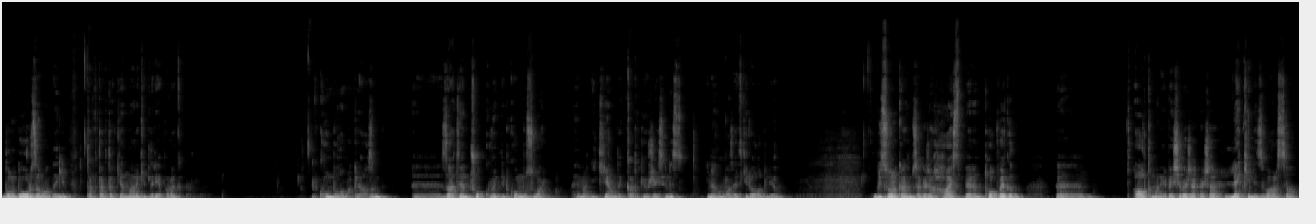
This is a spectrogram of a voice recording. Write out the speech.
bunu doğru zamanda inip tak tak tak yanına hareketleri yaparak kombolamak lazım. Ee, zaten çok kuvvetli bir kombosu var. Hemen iki yandaki kart göreceksiniz. İnanılmaz etkili olabiliyor. Bir sonraki kartımız arkadaşlar Heist Baron Togwaggle. Ee, 6 manaya 5'e 5 arkadaşlar. Lekiniz varsa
